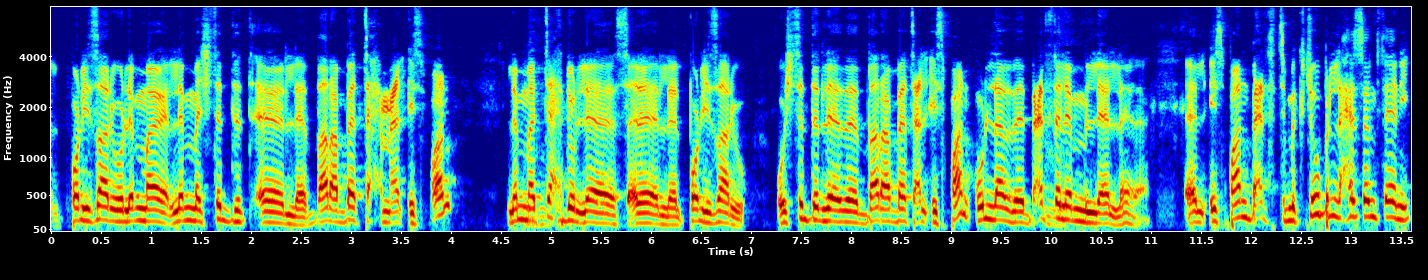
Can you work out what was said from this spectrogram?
البوليزاريو لما لما اشتدت آه، الضربات تاعهم على الإسبان لما اتحدوا ال- ال- البوليزاريو واشتد الضربات على الإسبان ولا بعث لهم ال- ال- الإسبان بعثت مكتوب للحسن الثاني.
